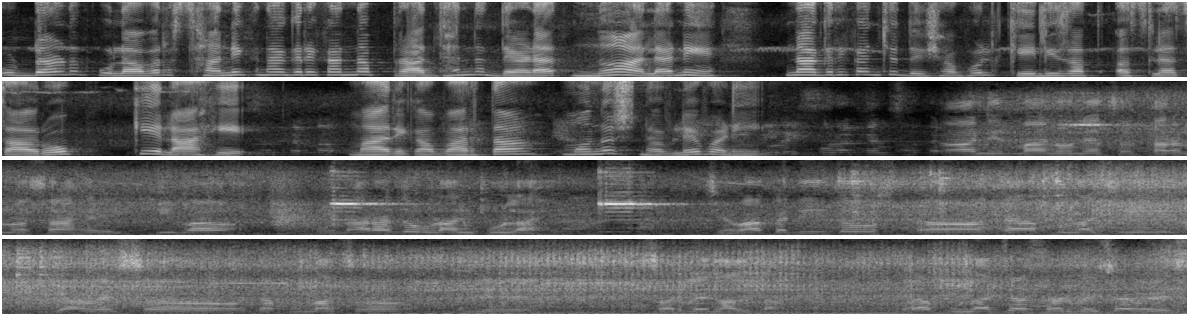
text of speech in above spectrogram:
उड्डाणपुलावर स्थानिक नागरिकांना प्राधान्य देण्यात न आल्याने नागरिकांची दिशाभूल केली जात असल्याचा आरोप केला आहे. मारिका वार्ता मनोज नवलेवणी. निर्माण होण्याचं कारण असं आहे की बा होणारा जो उड्डाणपूल आहे जेव्हा कधी तो त्या पुलाची ज्यावेळेस त्या पुलाचं म्हणजे सर्वे घालता त्या पुलाच्या सर्वेच्या वेळेस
